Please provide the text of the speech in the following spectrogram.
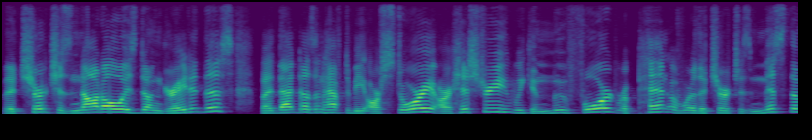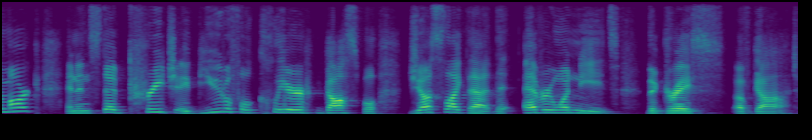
The church has not always done great at this, but that doesn't have to be our story, our history. We can move forward, repent of where the church has missed the mark, and instead preach a beautiful, clear gospel just like that, that everyone needs the grace of God,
